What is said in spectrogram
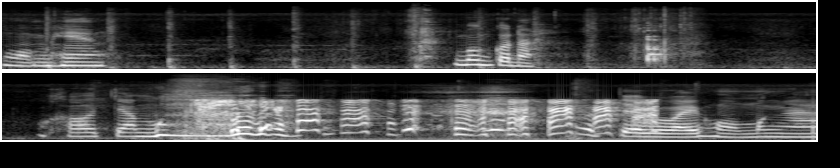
หอมแห้งเบิ่งก่อนนะเขาจำมึง อดใจบ่ไหว้หอมมังงา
